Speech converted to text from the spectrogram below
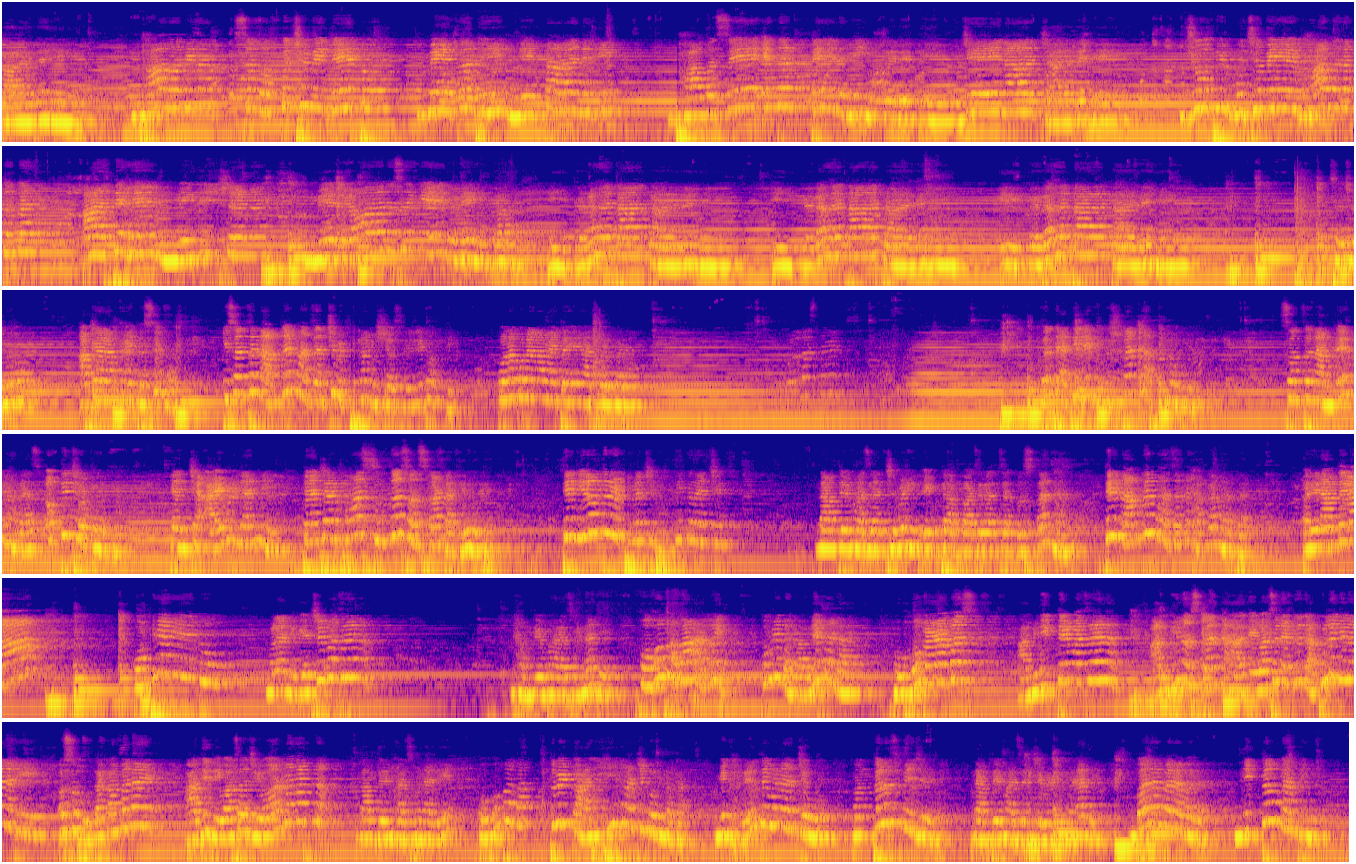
Thy name. Thy संत नामदेव महाराज अगदी छोटे होते. त्यांच्या आई वडिलांनी त्यांच्यावर फार सुंदर संस्कार टाकले होते. नामदेव महाराजांचे बहीण एकदा बाजारात जात असताना ते नामदेव महाराजांना हाका मारतात. अरे नामदेवा कुठे आहे तू? मला निघायचे बाजाराला. नामदेव महाराज म्हणाले हो हो बाबा आलोय. तुम्ही बनवले मला. हो हो बाळा बस. आम्ही निघते बाजाराला. आम्ही नसताना देवाचं लग्न दाखवलं गेलं नाही. असं होता कामा नाही आधी देवाचं जेवण मग आपलं. नामदेव महाराज म्हणाले हो हो बाबा. काहीही काळजी करू नका. मी घरेच देवनात जेवू नंतरच मी जेवेन. नामदेव महाजनचे वडील म्हणाले बरं बरं बरं. निघतो गांधी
